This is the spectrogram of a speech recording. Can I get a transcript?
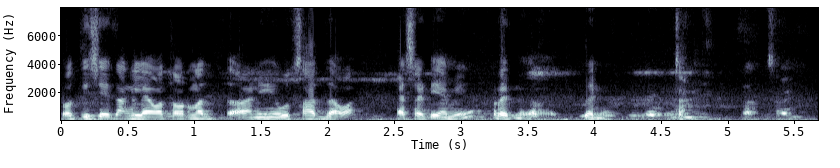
तो अतिशय चांगल्या वातावरणात आणि उत्साहात जावा यासाठी आम्ही प्रयत्न करतो धन्यवाद.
